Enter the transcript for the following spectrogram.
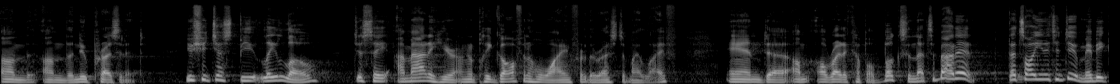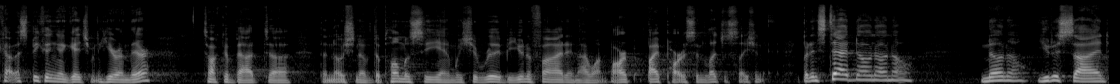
on the on the new president. You should just be lay low. Just say, I'm out of here. I'm going to play golf in Hawaii for the rest of my life, and uh, I'll, I'll write a couple of books, and that's about it. That's all you need to do. Maybe a speaking engagement here and there talk about uh, the notion of diplomacy and we should really be unified and I want bar- bipartisan legislation. But instead, no, no, no. No, no. You decide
